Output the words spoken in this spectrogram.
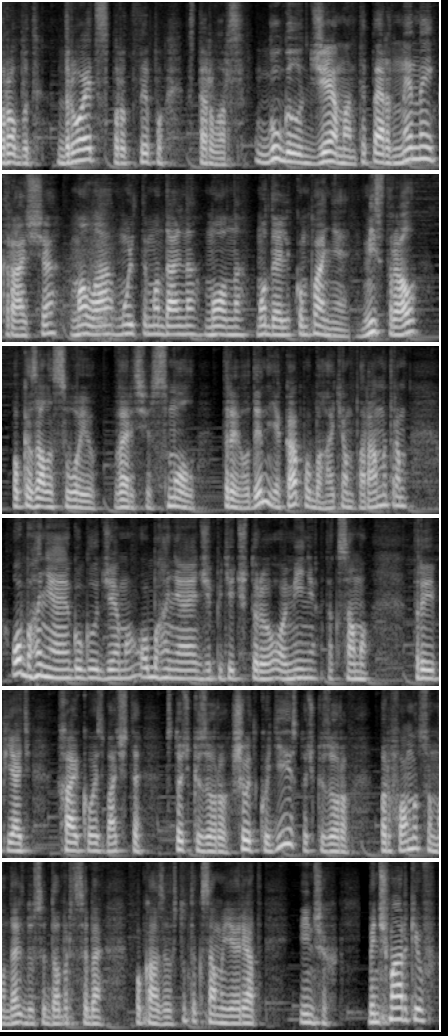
робот-дроїд з прототипу Star Wars. Google Gemma тепер не найкраща мала мультимодальна мовна модель. Компанія Mistral показала свою версію Small 3.1, яка по багатьом параметрам обганяє Google Gemma, обганяє GPT-4o Mini, так само 3.5 Хайко. Ось бачите, з точки зору швидкодії, з точки зору перформансу, модель досить добре себе показує. Ось тут так само є ряд інших бенчмарків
